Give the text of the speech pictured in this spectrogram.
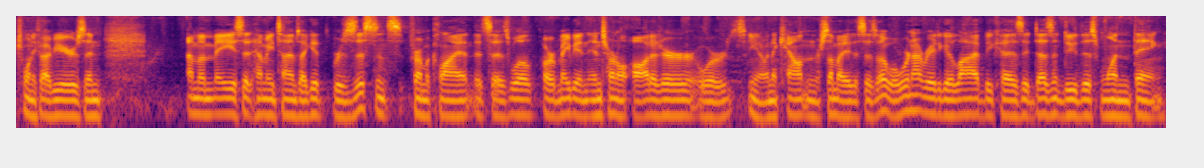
25 years, and I'm amazed at how many times I get resistance from a client that says, well, or maybe an internal auditor or you know an accountant or somebody that says, oh, well, we're not ready to go live because it doesn't do this one thing,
